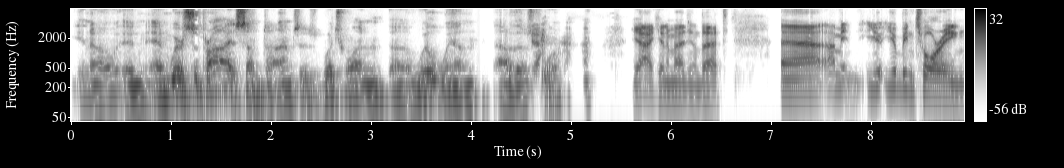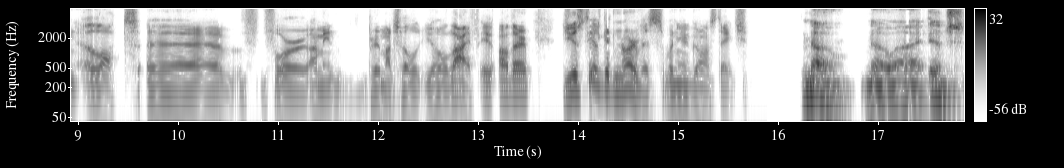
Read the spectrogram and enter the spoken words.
you know, and and we're surprised sometimes as which one uh, will win out of those yeah. four. yeah, I can imagine that. Uh, I mean, you, have been touring a lot uh, for, I mean, pretty much whole, your whole life. Are there? Do you still get nervous when you go on stage? No, no. it's,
